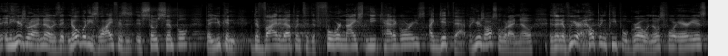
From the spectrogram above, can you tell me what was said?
And, and here's what I know is that nobody's life is, is so simple that you can divide it up into the four nice, neat categories. I get that. But here's also what I know is that if we are helping people grow in those four areas,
